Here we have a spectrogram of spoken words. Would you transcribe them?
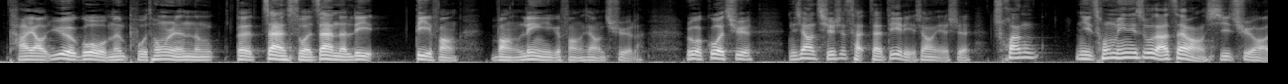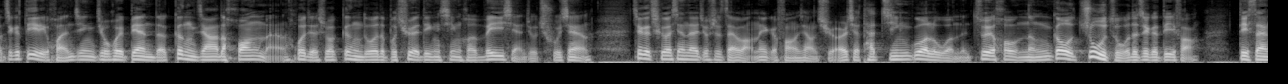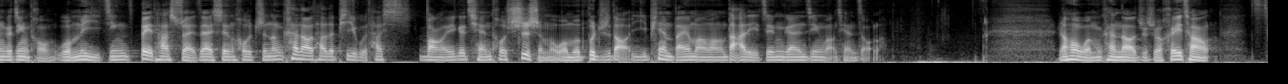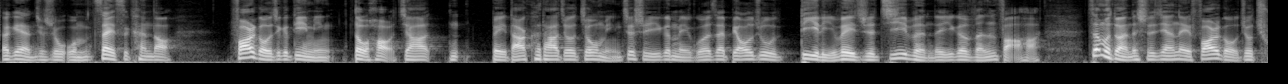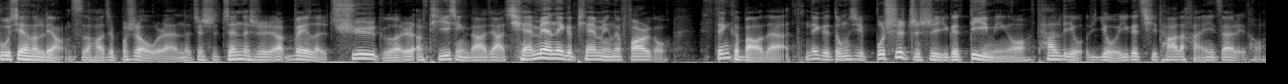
他要越过我们普通人能的站所站的立地方，往另一个方向去了。如果过去，你像其实在在地理上也是穿。你从明尼苏达再往西去啊，这个地理环境就会变得更加的荒蛮，或者说更多的不确定性和危险就出现了。这个车现在就是在往那个方向去，而且它经过了我们最后能够驻足的这个地方。第三个镜头，我们已经被它甩在身后，只能看到它的屁股，它往一个前头是什么，我们不知道。一片白茫茫大地真干净，往前走了。然后我们看到就是黑场，again，就是我们再次看到。Fargo 这个地名，逗号加北达科他州州名，这是一个美国在标注地理位置基本的一个文法哈。这么短的时间内，Fargo 就出现了两次哈，这不是偶然的，这是真的是为了区隔，提醒大家前面那个片名的 Fargo，think about that，那个东西不是只是一个地名哦，它有有一个其他的含义在里头。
